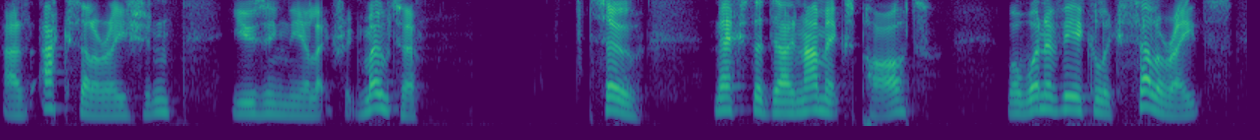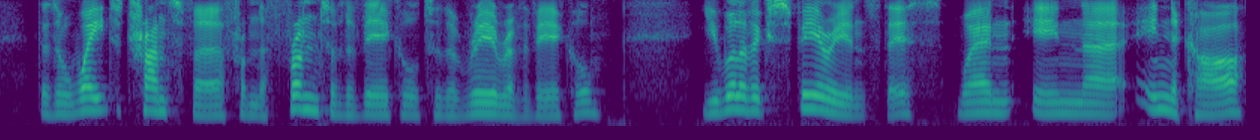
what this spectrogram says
as acceleration using the electric motor. So, next, the dynamics part. Well, when a vehicle accelerates, there's a weight transfer from the front of the vehicle to the rear of the vehicle. You will have experienced this when in uh, in the car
